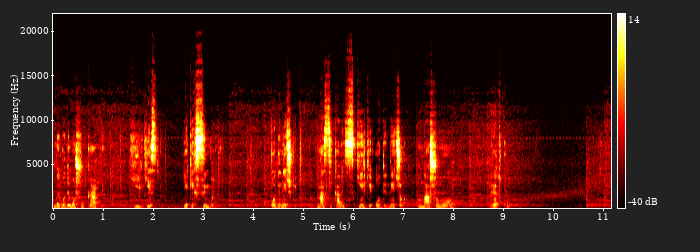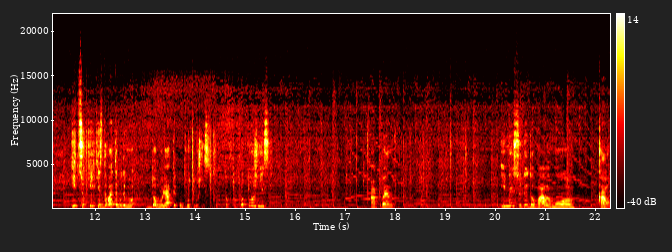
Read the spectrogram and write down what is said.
Ми будемо шукати кількість яких символів? Одинички. Тобто нас цікавить, скільки одиничок у нашому рядку. І цю кількість давайте будемо додати у потужність. Тобто потужність, append, і ми сюди додамо count.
